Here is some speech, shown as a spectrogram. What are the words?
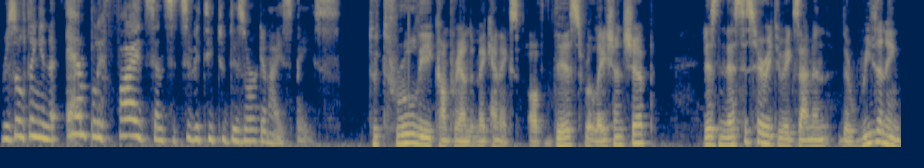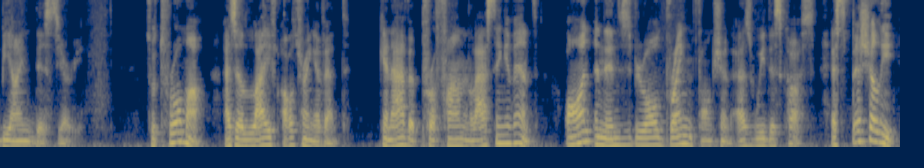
resulting in an amplified sensitivity to disorganized space. To truly comprehend the mechanics of this relationship, it is necessary to examine the reasoning behind this theory. So trauma as a life altering event can have a profound and lasting event on an individual brain function as we discuss, especially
